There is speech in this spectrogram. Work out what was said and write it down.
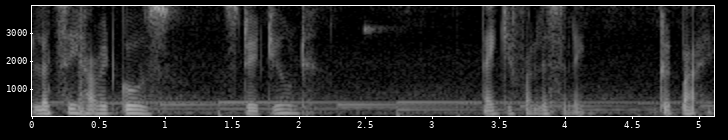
Let's see how it goes. Stay tuned. Thank you for listening. Goodbye.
